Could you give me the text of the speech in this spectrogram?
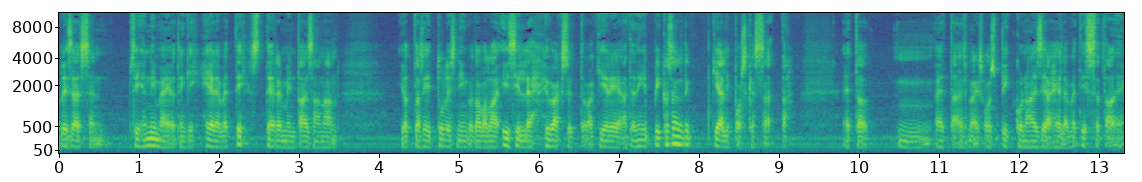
lisäisi sen siihen nimeen jotenkin helvetti termin tai sanan, jotta siitä tulisi niin kuin tavallaan isille hyväksyttävä kirja. Ja tietenkin pikkasen kieliposkessa, että, että, mm, että esimerkiksi olisi pikkunaisia helvetissä tai,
